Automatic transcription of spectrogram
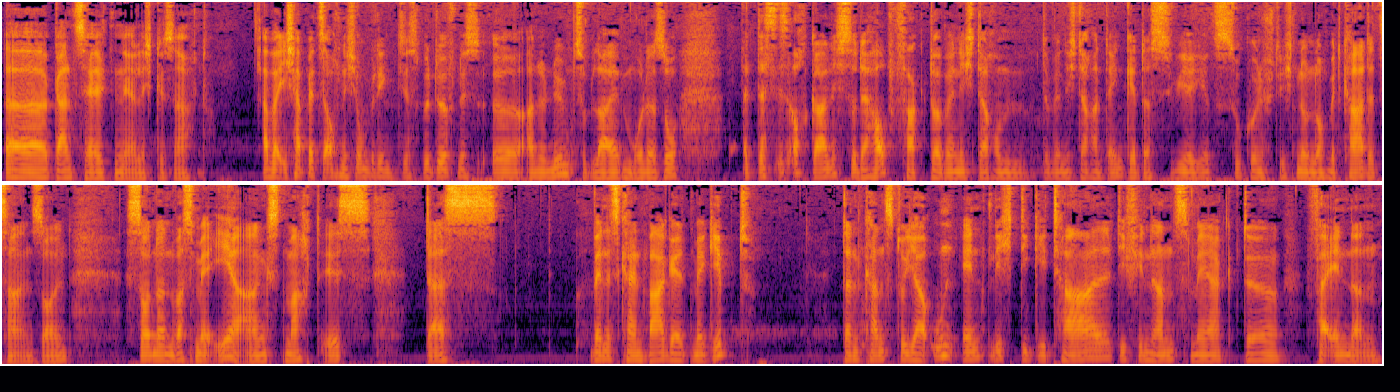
äh, ganz selten, ehrlich gesagt. Aber ich habe jetzt auch nicht unbedingt das Bedürfnis, äh, anonym zu bleiben oder so. Das ist auch gar nicht so der Hauptfaktor, wenn ich darum, wenn ich daran denke, dass wir jetzt zukünftig nur noch mit Karte zahlen sollen, sondern was mir eher Angst macht, ist, dass wenn es kein Bargeld mehr gibt, dann kannst du ja unendlich digital die Finanzmärkte verändern.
